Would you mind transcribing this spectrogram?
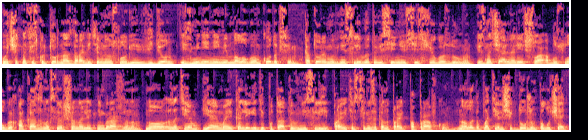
Вычет на физкультурно-оздоровительные услуги введен изменениями в налоговом кодексе, которые мы внесли в эту весеннюю сессию Госдумы. Изначально речь шла об услугах, оказанных совершеннолетним гражданам. Но затем я и мои коллеги-депутаты внесли правительственный законопроект поправку. Налогоплательщик должен получать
